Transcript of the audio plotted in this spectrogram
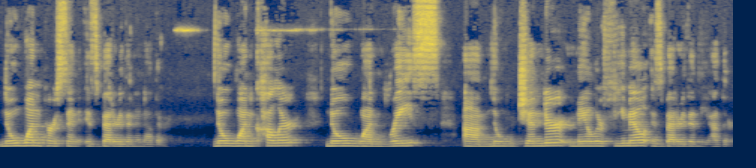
No one person is better than another. No one color, no one race, um, no gender, male or female, is better than the other.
